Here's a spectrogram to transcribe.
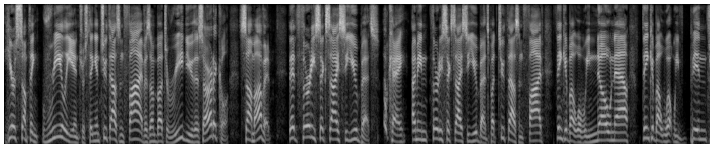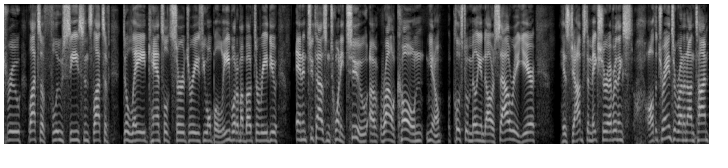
here's something really interesting. In 2005, as I'm about to read you this article, some of it, they had 36 ICU beds. Okay, I mean, 36 ICU beds, but 2005, think about what we know now. Think about what we've been through. Lots of flu seasons, lots of delayed, canceled surgeries. You won't believe what I'm about to read you. And in 2022, uh, Ronald Cohn, you know, close to a million dollar salary a year, his job's to make sure everything's all the trains are running on time.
